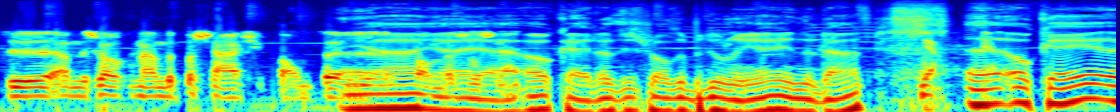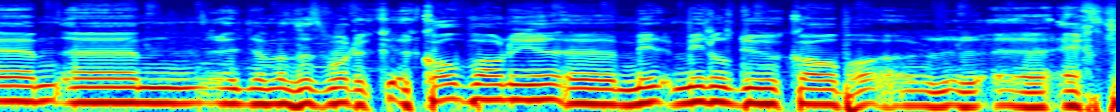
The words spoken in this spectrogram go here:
de, aan de zogenaamde passagepand uh, Ja, ja, ja. oké, okay, dat is wel de bedoeling, hè, inderdaad. Ja. Uh, oké, okay, um, um, want dat worden koopwoningen, uh, middelduurkoop, echt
